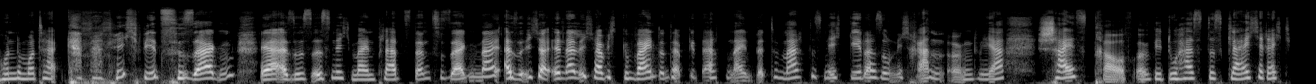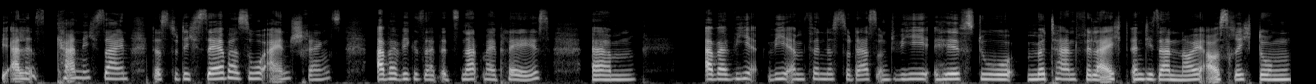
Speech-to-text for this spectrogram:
Hundemutter kann da nicht viel zu sagen. Ja, also es ist nicht mein Platz, dann zu sagen, nein. Also ich innerlich habe ich geweint und habe gedacht, nein, bitte mach das nicht, geh da so nicht ran irgendwie, ja. Scheiß drauf irgendwie. Du hast das gleiche Recht wie alle. Es kann nicht sein, dass du dich selber so einschränkst. Aber wie gesagt, it's not my place. Ähm, aber wie, wie empfindest du das und wie hilfst du Müttern vielleicht in dieser Neuausrichtung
